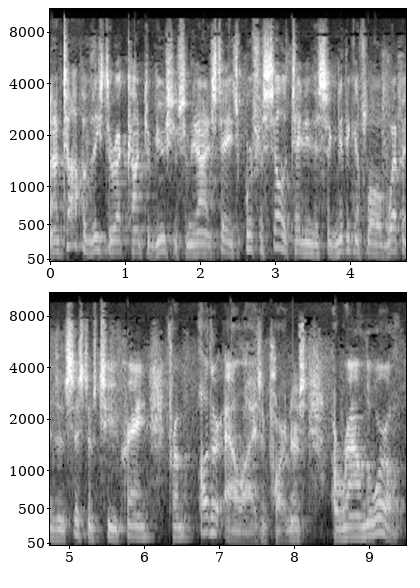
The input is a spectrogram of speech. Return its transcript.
On top of these direct contributions from the United States, we're facilitating the significant flow of weapons and systems to Ukraine from other allies and partners around the world.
